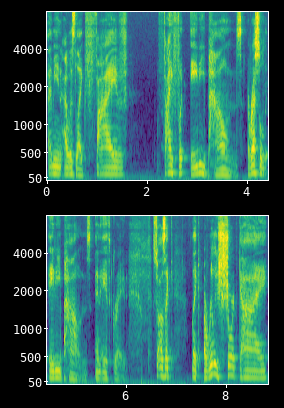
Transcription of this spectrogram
I mean, I was like five, five foot eighty pounds. I wrestled eighty pounds in eighth grade, so I was like like a really short guy,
